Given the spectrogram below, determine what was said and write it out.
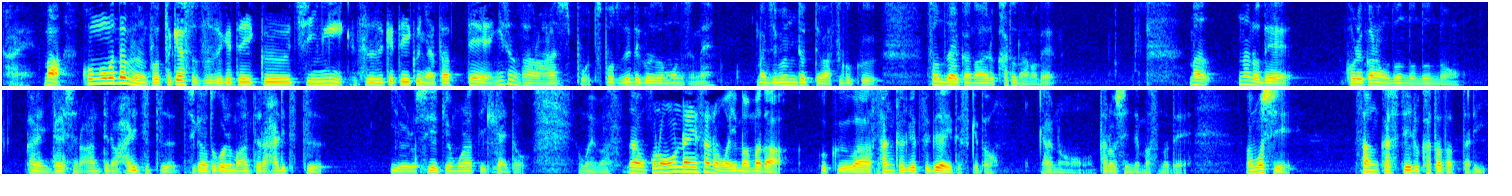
はい。まあ、今後も多分ポッドキャスト続けていくうちに続けていくにあたって西野さんの話ポツポツ出てくると思うんですよね、まあ、自分にとってはすごく存在感のある方なので。まあ、なのでこれからもどんどんどんどん彼に対してのアンテナを張りつつ違うところにもアンテナを張りつついろいろ刺激をもらっていきたいと思います。だからこのオンラインサロンは今まだ僕は3ヶ月ぐらいですけどあの楽しんでますので、まあ、もし参加している方だったり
